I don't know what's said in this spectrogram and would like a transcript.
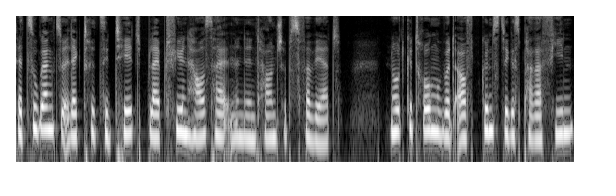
Der Zugang zu Elektrizität bleibt vielen Haushalten in den Townships verwehrt. Notgedrungen wird auf günstiges Paraffin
